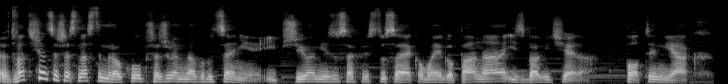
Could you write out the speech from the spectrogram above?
W 2016 roku przeżyłem nawrócenie i przyjąłem Jezusa Chrystusa jako mojego Pana i Zbawiciela, po tym jak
